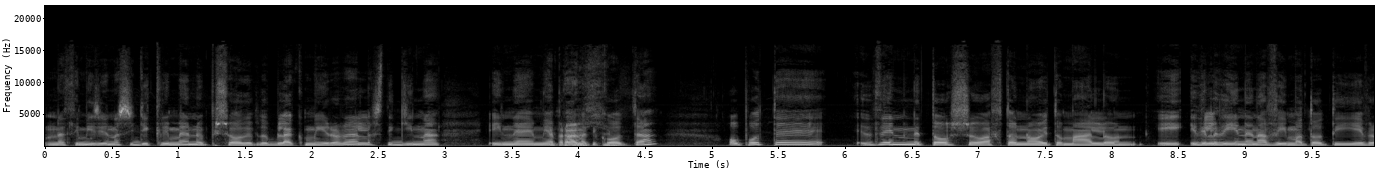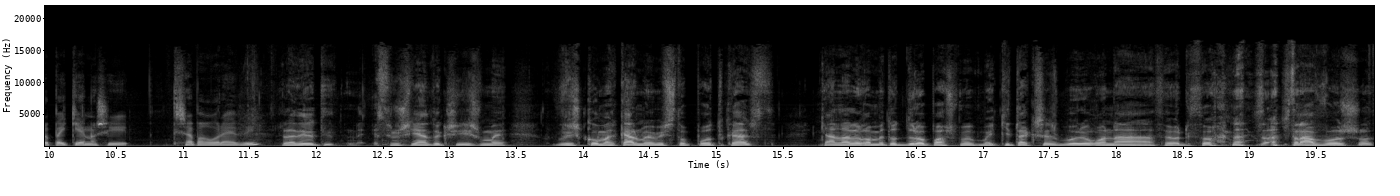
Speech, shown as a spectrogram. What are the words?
να θυμίζει ένα συγκεκριμένο επεισόδιο από τον Black Mirror, αλλά στην Κίνα είναι μια πραγματικότητα. Οπότε δεν είναι τόσο αυτονόητο, μάλλον. Ή- Δηλαδή είναι ένα βήμα το ότι η Ευρωπαϊκή Ένωση τις απαγορεύει. Δηλαδή ότι στην ουσία να το εξηγήσουμε, βρισκόμαστε, κάνουμε εμείς το podcast και ανάλογα με τον τρόπο ας πούμε, που με κοίταξες, μπορεί εγώ να θεωρηθώ να στραβώσω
